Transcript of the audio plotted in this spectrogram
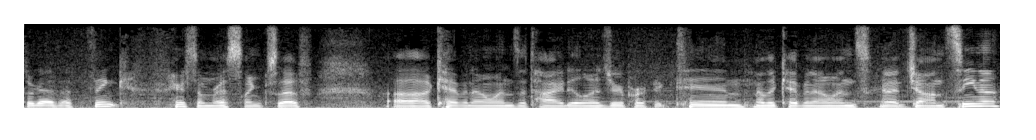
So guys, I think here's some wrestling stuff. Uh, Kevin Owens, a Tye Dillinger, Perfect 10, another Kevin Owens, and a John Cena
